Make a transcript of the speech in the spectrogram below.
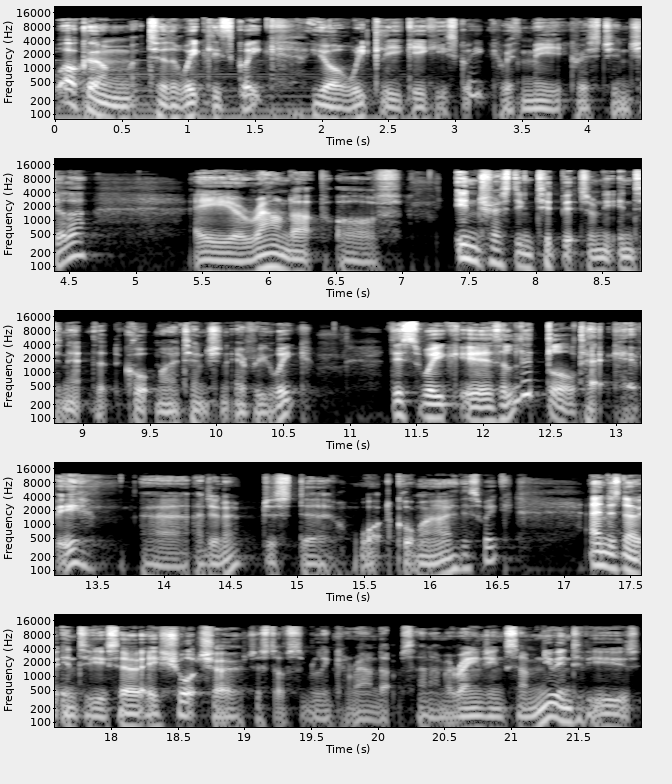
Welcome to the Weekly Squeak, your weekly geeky squeak with me, Chris Chinchilla. A roundup of interesting tidbits from the internet that caught my attention every week. This week is a little tech heavy. Uh, I don't know, just uh, what caught my eye this week. And there's no interview, so a short show just of some Lincoln roundups. And I'm arranging some new interviews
